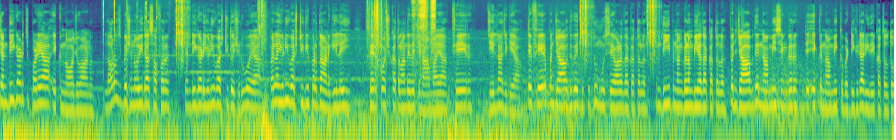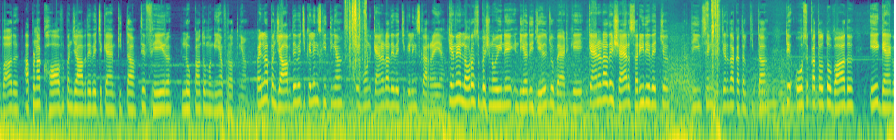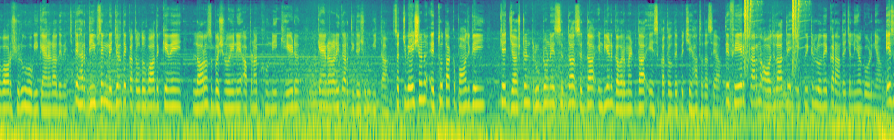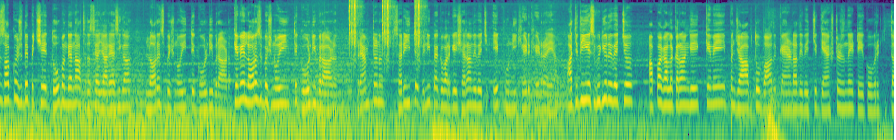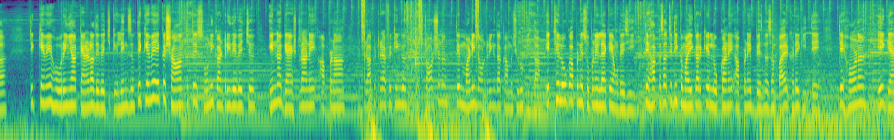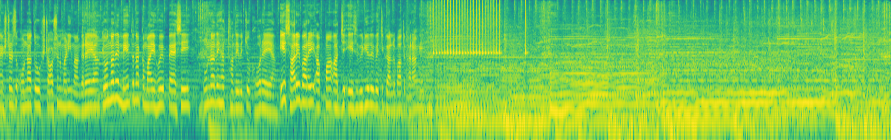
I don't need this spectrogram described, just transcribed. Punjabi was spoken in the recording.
ਚੰਡੀਗੜ੍ਹ 'ਚ ਪੜਿਆ ਇੱਕ ਨੌਜਵਾਨ। ਲਾਰੈਂਸ ਬਿਸ਼ਨੋਈ ਦਾ ਸਫ਼ਰ ਚੰਡੀਗੜ੍ਹ ਯੂਨੀਵਰਸਿਟੀ ਤੋਂ ਸ਼ੁਰੂ ਹੋਇਆ। ਪਹਿਲਾਂ ਯੂਨੀਵਰਸਿਟੀ ਦੀ ਪ੍ਰਧਾਨਗੀ ਲਈ ਫਿਰ ਕੁਝ ਕਤਲਾਂ ਦੇ ਵਿੱਚ ਨਾਮ ਆਇਆ। ਫਿਰ ਜੇਲ੍ਹਾਂ 'ਚ ਗਿਆ ਤੇ ਫਿਰ ਪੰਜਾਬ ਦੇ ਵਿੱਚ ਸਿੱਧੂ ਮੂਸੇਵਾਲੇ ਦਾ ਕਤਲ, ਸੰਦੀਪ ਨੰਗਲੰਬੀਆ ਦਾ ਕਤਲ, ਪੰਜਾਬ ਦੇ ਨਾਮੀ ਸਿੰਗਰ ਤੇ ਇੱਕ ਨਾਮੀ ਕਬੱਡੀ ਖਿਡਾਰੀ ਦੇ ਕਤਲ ਤੋਂ ਬਾਅਦ ਆਪਣਾ ਖੌਫ ਪੰਜਾਬ ਦੇ ਵਿੱਚ ਕਾਇਮ ਕੀਤਾ ਤੇ ਫਿਰ ਲੋਕਾਂ ਤੋਂ ਮੰਗੀਆਂ ਫਰੌਤੀਆਂ। ਪਹਿਲਾਂ ਪੰਜਾਬ ਦੇ ਵਿੱਚ ਕਿਲਿੰਗਸ ਕੀਤੀਆਂ ਤੇ ਹੁਣ ਕੈਨੇਡਾ ਦੇ ਵਿੱਚ ਕਿਲਿੰਗਸ ਕਰ ਰਹੇ ਆ। ਕਿਵੇਂ ਲਾਰੈਂਸ ਬਿਸ਼ਨੋਈ ਨੇ ਇੰਡੀਆ ਦੀ ਜੇਲ੍ਹ 'ਚੋਂ ਬੈਠ ਕੇ ਕੈਨੇਡਾ ਦੇ ਸ਼ਹਿਰ ਸਰੀ ਦੇ ਵਿੱਚ ਹਰਦੀਪ ਸਿੰਘ ਨਿੱਜਰ ਦਾ ਕਤਲ ਕੀਤਾ ਤੇ ਉਸ ਕਤਲ ਤੋਂ ਬਾਅਦ ਇਹ ਗੈਂਗ ਵਾਰ ਸ਼ੁਰੂ ਹੋ ਗਈ ਕੈਨੇਡਾ ਦੇ ਵਿੱਚ। ਤੇ ਹਰਦੀਪ ਸਿੰਘ ਨਿੱਜਰ ਦੇ ਕਤਲ ਤੋਂ ਬਾਅਦ ਕਿਵੇਂ ਲਾਰੈਂਸ ਬਿਸ਼ਨੋਈ ਨੇ ਆਪਣਾ ਖੂਨੀ ਖੇਡ ਕੈਨੇਡਾ ਦੀ ਧਰਤੀ ਤੇ ਸ਼ੁਰੂ ਕੀਤਾ? ਸਿਚੁਏਸ਼ਨ ਇੱਥੋਂ ਤੱਕ ਪਹੁੰਚ ਗਈ ਕਿ ਜਸਟਨ ਟਰੂਡੋ ਨੇ ਸਿੱਧਾ ਸਿੱਧਾ ਇੰਡੀਅਨ ਗਵਰਨਮੈਂਟ ਦਾ ਇਸ ਕਤਲ ਦੇ ਪਿੱਛੇ ਹੱਥ ਦੱਸਿਆ। ਤੇ ਫੇਰ ਕਰਨ ਔਜਲਾ ਤੇ ਏਪੀ ਢਿੱਲੋਂ ਦੇ ਘਰਾਂ ਤੇ ਚੱਲੀਆਂ ਗੋਲੀਆਂ। ਇਸ ਸਭ ਕੁਝ ਦੇ ਪਿੱਛੇ ਦੋ ਬੰਦਿਆਂ ਦਾ ਹੱਥ ਦੱਸਿਆ ਜਾ ਰਿਹਾ ਸੀਗਾ, ਲਾਰੈਂਸ ਬਿਸ਼ਨੋਈ ਤੇ ਗੋਲਡੀ ਬਰਾੜ। ਕਿਵੇਂ ਲਾਰੈਂਸ ਬਿਸ਼ਨੋਈ ਤੇ ਗੋਲਡੀ ਬਰਾੜ ਬ੍ਰੈਂਪਟਨ, ਸਰੀ ਤੇ ਵਿਨੀਪੈਗ ਵਰਗੇ ਸ਼ਹਿਰਾਂ ਦੇ ਵਿੱਚ ਇਹ ਖੂਨੀ ਖੇਡ ਖੇਡ ਰਹੇ ਆ? ਅੱਜ ਦੀ ਇਸ ਵੀਡੀਓ ਦੇ ਵਿੱਚ ਆਪਾਂ ਗੱਲ ਕਰਾਂਗੇ ਕਿਵੇਂ ਪੰਜਾਬ ਤੋਂ ਬਾਅਦ ਕੈਨੇਡਾ ਦੇ ਵਿੱਚ ਗੈਂਗਸਟਰਸ ਨੇ ਟੇਕ ਓਵਰ ਕੀਤਾ ਤੇ ਕਿਵੇਂ ਹੋ ਰਹੀਆਂ ਕੈਨੇਡਾ ਦੇ ਵਿੱਚ ਕਿਲਿੰਗਸ ਤੇ ਕਿਵੇਂ ਇੱਕ ਸ਼ਾਂਤ ਤੇ ਸੋਹਣੀ ਕੰਟਰੀ ਦੇ ਵਿੱਚ ਇਹਨਾਂ ਗੈਂਗਸਟਰਾਂ ਨੇ ਆਪਣਾ ਡਰੱਗ ਟ੍ਰੈਫਿਕਿੰਗ ਐਕਸਟੋਰਸ਼ਨ ਤੇ ਮਨੀ ਲਾਂਡਰਿੰਗ ਦਾ ਕੰਮ ਸ਼ੁਰੂ ਕੀਤਾ। ਇੱਥੇ ਲੋਕ ਆਪਣੇ ਸੁਪਨੇ ਲੈ ਕੇ ਆਉਂਦੇ ਸੀ ਤੇ ਹੱਕ ਸੱਚ ਦੀ ਕਮਾਈ ਕਰਕੇ ਲੋਕਾਂ ਨੇ ਆਪਣੇ ਬਿਜ਼ਨਸ ਅੰਪਾਇਰ ਖੜੇ ਕੀਤੇ। ਤੇ ਹੁਣ ਇਹ ਗੈਂਗਸਟਰਸ ਉਹਨਾਂ ਤੋਂ ਐਕਸਟੋਰਸ਼ਨ ਮਨੀ ਮੰਗ ਰਹੇ ਆ ਤੇ ਉਹਨਾਂ ਦੇ ਮਿਹਨਤ ਨਾਲ ਕਮਾਏ ਹੋਏ ਪੈਸੇ ਉਹਨਾਂ ਦੇ ਹੱਥਾਂ ਦੇ ਵਿੱਚੋਂ ਖੋ ਰਹੇ ਆ। ਇਹ ਸਾਰੇ ਬਾਰੇ ਆਪਾਂ ਅੱਜ ਇਸ ਵੀਡੀਓ ਦੇ ਵਿੱਚ ਗੱਲਬਾਤ ਕਰਾਂਗੇ।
